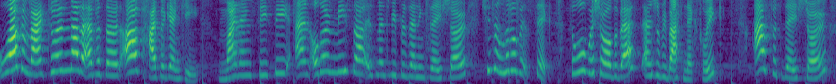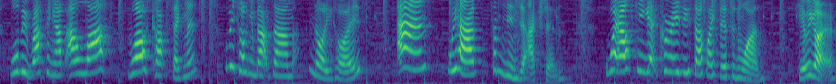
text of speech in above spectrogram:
Welcome back to another episode of Hyper Genki. My name's Cici, and although Misa is meant to be presenting today's show, she's a little bit sick, so we'll wish her all the best and she'll be back next week. As for today's show, we'll be wrapping up our last World Cup segment. We'll be talking about some naughty toys, and we have some ninja action. Where else can you get crazy stuff like this in one? Here we go.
